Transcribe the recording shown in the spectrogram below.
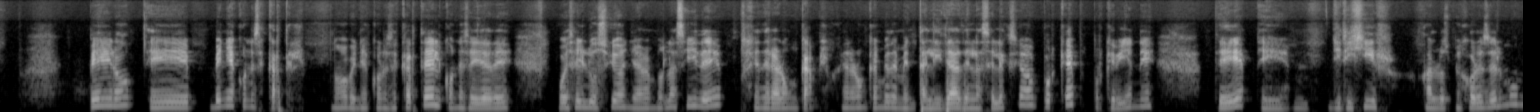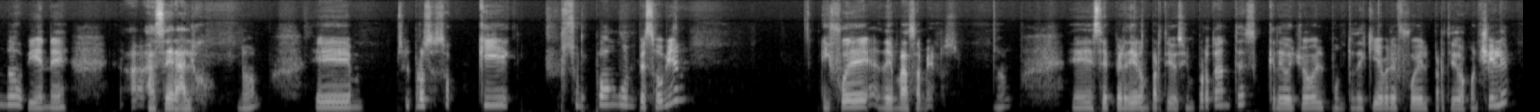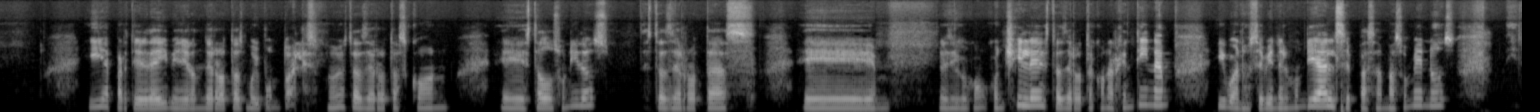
pero eh, venía con ese cartel, ¿no? Venía con ese cartel, con esa idea de, o esa ilusión, llamémosla así, de generar un cambio, generar un cambio de mentalidad en la selección. ¿Por qué? Porque viene de eh, dirigir a los mejores del mundo, viene a hacer algo, ¿no? Eh, el proceso que supongo empezó bien, y fue de más a menos. ¿no? Eh, se perdieron partidos importantes. Creo yo el punto de quiebre fue el partido con Chile. Y a partir de ahí vinieron derrotas muy puntuales. Estas derrotas con eh, Estados Unidos, estas derrotas eh, les digo, con, Chile, estas derrotas con Argentina, y bueno, se viene el Mundial, se pasa más o menos,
